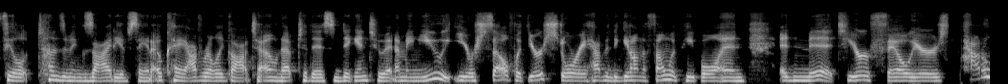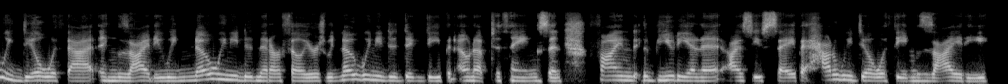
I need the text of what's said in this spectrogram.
feel tons of anxiety of saying, okay, I've really got to own up to this and dig into it. I mean, you yourself with your story, having to get on the phone with people and admit your failures. How do we deal with that anxiety? We know we need to admit our failures. We know we need to dig deep and own up to things and find the beauty in it, as you say. But how do we deal with the anxiety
